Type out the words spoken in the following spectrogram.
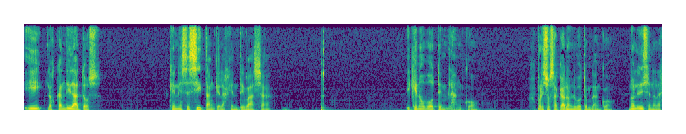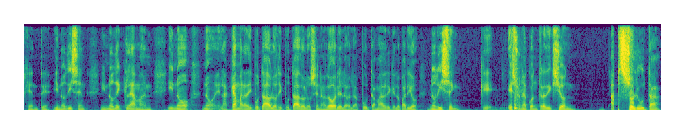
y los candidatos que necesitan que la gente vaya y que no vote en blanco, por eso sacaron el voto en blanco, no le dicen a la gente y no dicen y no declaman y no no en la Cámara de Diputados, los diputados, los senadores, la, la puta madre que lo parió, no dicen que es una contradicción absoluta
